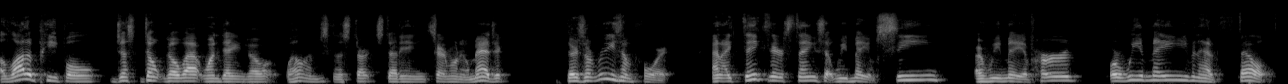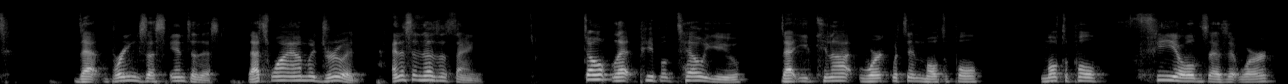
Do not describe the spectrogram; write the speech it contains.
a lot of people just don't go out one day and go well i'm just going to start studying ceremonial magic there's a reason for it and i think there's things that we may have seen or we may have heard or we may even have felt that brings us into this that's why I'm a druid. And it's another thing. Don't let people tell you that you cannot work within multiple multiple fields, as it were,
